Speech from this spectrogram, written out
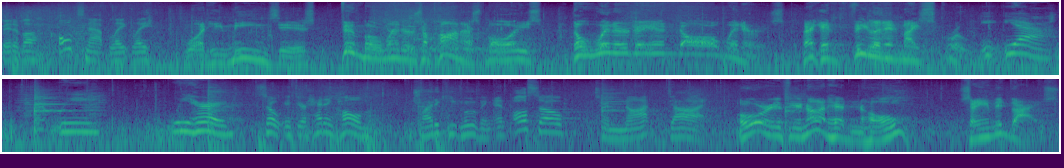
Bit of a cold snap lately. What he means is, Fimbulwinter's upon us, boys. The winter to end all winters. I can feel it in my scrot. y yeah, we... we heard. So, if you're heading home, try to keep moving. And also, to not die. Or if you're not heading home, same advice.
